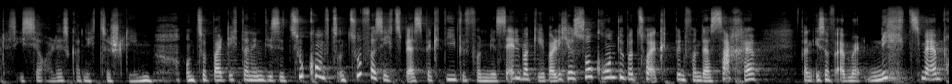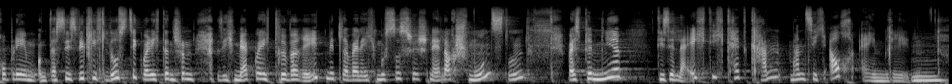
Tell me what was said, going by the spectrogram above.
das ist ja alles gar nicht so schlimm. Und sobald ich dann in diese Zukunfts- und Zuversichtsperspektive von mir selber gehe, weil ich ja so grundüberzeugt bin von der Sache, dann ist auf einmal nichts mehr ein Problem. Und das ist wirklich lustig, weil ich dann schon, also ich merke, wenn ich drüber rede mittlerweile, ich muss so schnell auch schmunzeln, weil es bei mir, diese Leichtigkeit kann man sich auch einreden. Mhm.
